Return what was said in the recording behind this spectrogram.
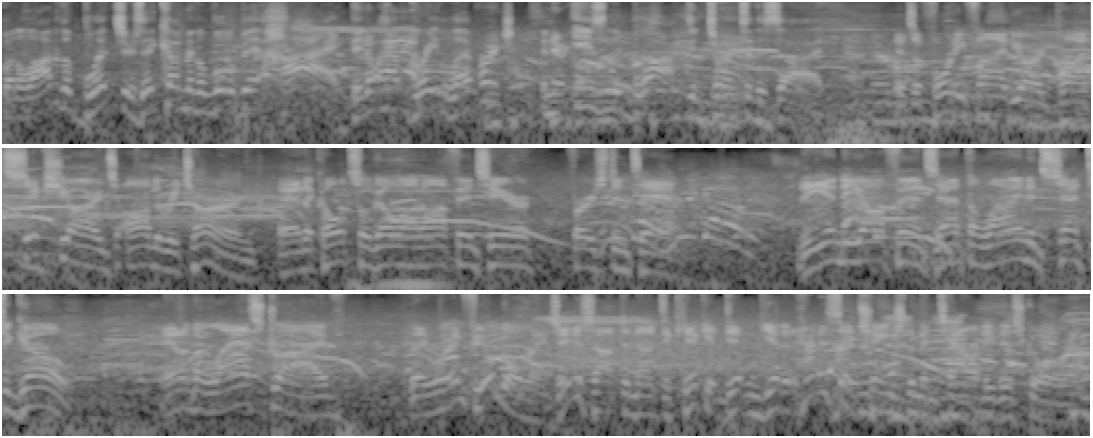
But a lot of the blitzers, they come in a little bit high. They don't have great leverage, and they're easily blocked and turned to the side. It's a 45-yard punt, six yards on the return. And the Colts will go on offense here, first and 10. The Indy offense at the line and set to go. And on the last drive, they were in field goal range. They just opted not to kick it, didn't get it. How does that change the mentality this go around?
